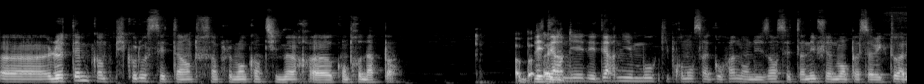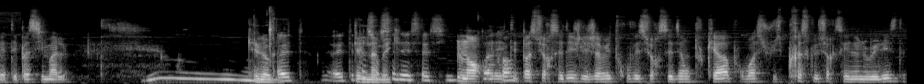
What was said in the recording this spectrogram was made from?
le thème quand Piccolo s'éteint, tout simplement quand il meurt contre Nappa. Ah bah, les, derniers, les derniers mots qu'il prononce à Gohan en disant cette année finalement passe avec toi, elle était pas si mal. Mmh. Elle, était pas sur CD celle-ci Non, elle était pas sur CD, je l'ai jamais trouvé sur CD en tout cas. Pour moi, je suis presque sûr que c'est une unreleased.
